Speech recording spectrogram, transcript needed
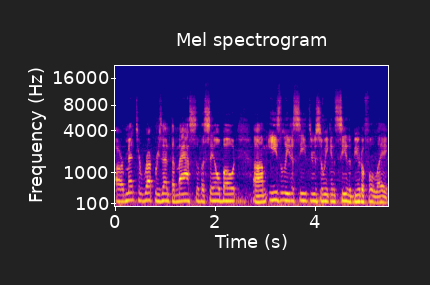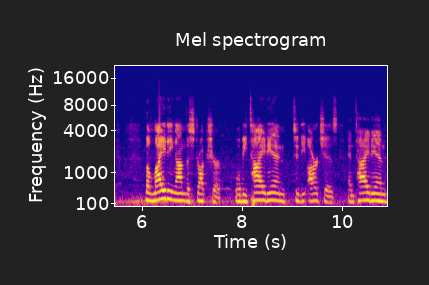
are meant to represent the masts of a sailboat, um, easily to see through so we can see the beautiful lake. The lighting on the structure will be tied in to the arches and tied in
